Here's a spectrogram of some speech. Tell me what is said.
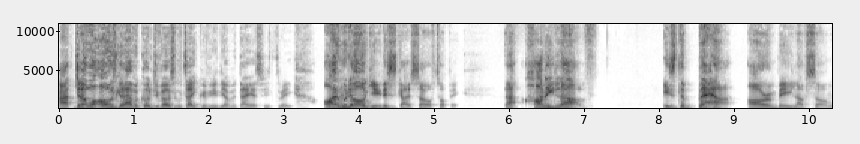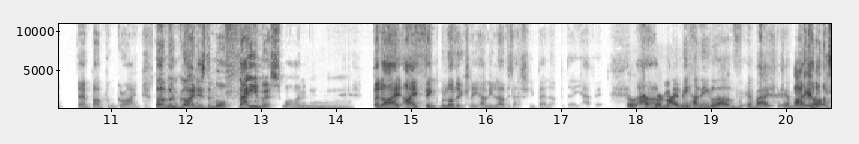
Uh, do you know what? I was going to have a controversial take with you the other day, SB3. I would argue, this is going so off topic, that Honey Love is the better R&B love song than Bump and Grind. Bump and Grind is the more famous one, Hmm. but I, I think melodically Honey Love is actually better, but there you have it. Uh, Um, Remind me, Honey Love. Am I? Am I, I can't,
